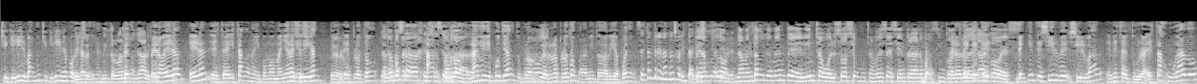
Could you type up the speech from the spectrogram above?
chiquilines, va, no chiquilines porque Sí. tenían- Víctor Valdés pero, en el arco. pero eran, eran, este, ahí estaban ahí, como mañana Sí, que sí, digan, Claro. expl- explotó La Lo que famosa generación Ah, perdón, dorada. Nadie discute Artu, pero No, pero y- no explotó para mí todavía. ¿Pueden? Se está entrenando en solitario. Pero un perdón, lamentablemente el hincha o el socio muchas veces si entra número Bueno, 5 pero dentro ¿de del qué, arco te, es... ¿de qué te sirve silbar en esta altura? Está jugado,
